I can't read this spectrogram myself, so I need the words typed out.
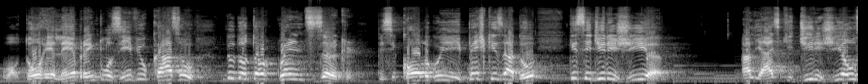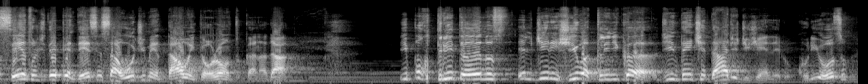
O autor relembra inclusive o caso do Dr. Grant Zucker, psicólogo e pesquisador que se dirigia, aliás, que dirigia o Centro de Dependência e Saúde Mental em Toronto, Canadá. E por 30 anos ele dirigiu a clínica de identidade de gênero. Curioso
